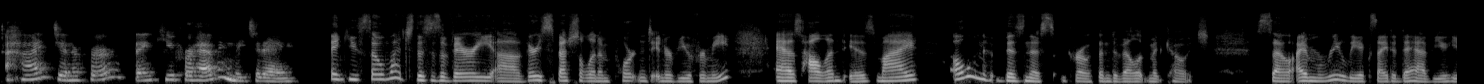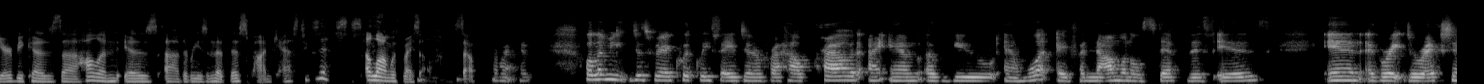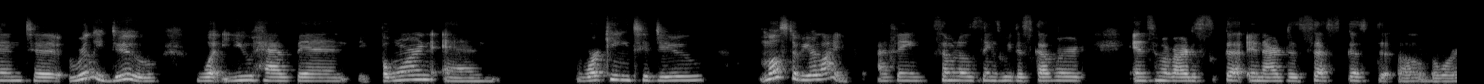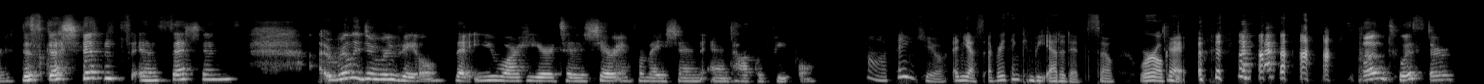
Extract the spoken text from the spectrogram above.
Hi, Jennifer. Thank you for having me today. Thank you so much. This is a very, uh, very special and important interview for me, as Holland is my own business growth and development coach. So I'm really excited to have you here because uh, Holland is uh, the reason that this podcast exists, along with myself. So, right. Well, let me just very quickly say, Jennifer, how proud I am of you and what a phenomenal step this is in a great direction to really do what you have been born and working to do most of your life. I think some of those things we discovered in some of our discuss in our discuss oh word discussions and sessions really do reveal that you are here to share information and talk with people. Oh, thank you. And yes, everything can be edited, so we're okay. Tongue twister.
